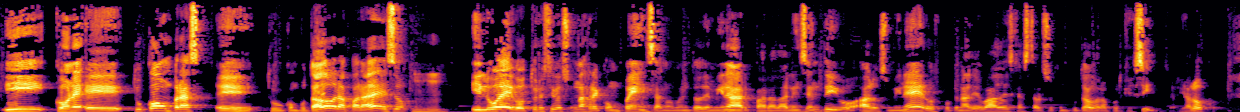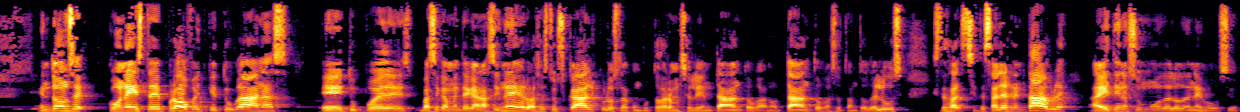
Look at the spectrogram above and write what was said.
Y con, eh, tú compras eh, tu computadora para eso. Y luego tú recibes una recompensa al momento de minar para dar incentivo a los mineros, porque nadie va a desgastar su computadora, porque sí, sería loco. Entonces, con este profit que tú ganas, eh, tú puedes, básicamente ganas dinero, haces tus cálculos, la computadora me salió en tanto, gano tanto, gasto tanto de luz. Si te, si te, sale rentable, ahí tienes un modelo de negocio.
